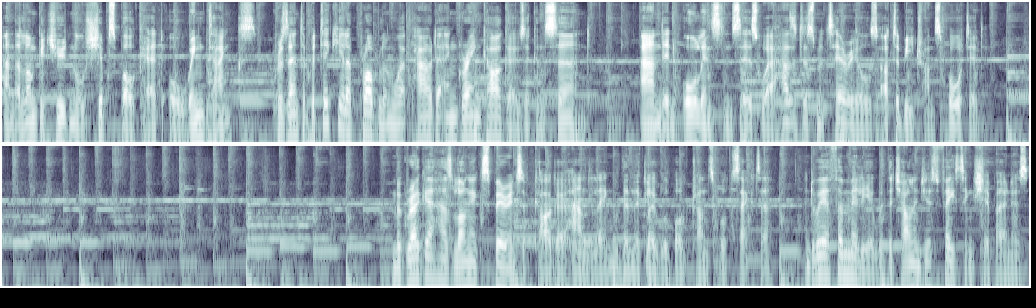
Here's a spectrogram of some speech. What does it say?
and the longitudinal ship's bulkhead or wing tanks present a particular problem where powder and grain cargoes are concerned, and in all instances where hazardous materials are to be transported. MacGregor has long experience of cargo handling within the global bulk transport sector, and we are familiar with the challenges facing ship owners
